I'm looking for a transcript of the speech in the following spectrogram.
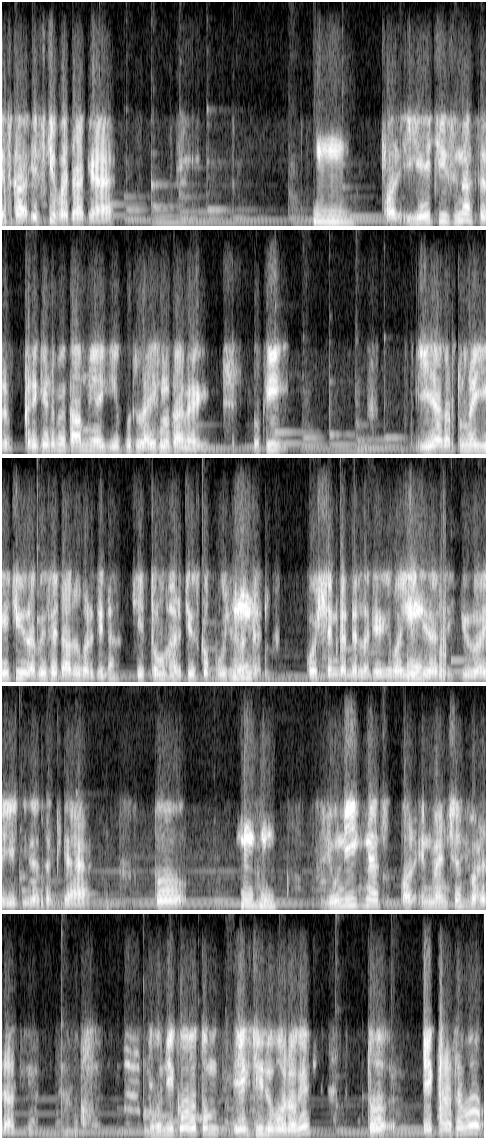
इसका इसकी वजह क्या है? हम्म। और ये चीज़ ना सिर्फ़ क्रिकेट में काम नहीं आएगी ये पूरी लाइफ में काम आएगी। क्योंकि ये अगर तुमने ये चीज़ अभी से चालू कर दी ना कि तुम हर चीज़ को पूछने हम्म। लगे क्वेश्चन करने लगे कि भाई ये चीज़ ऐसी क्यों है ये चीज़ ऐसा क्या है? तो हम्म, हम्म, यूनिकनेस और इन्वेंशन बढ़ जाती है। धोनी को तुम एक चीज़ बोलोगे तो एक तरह से वो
